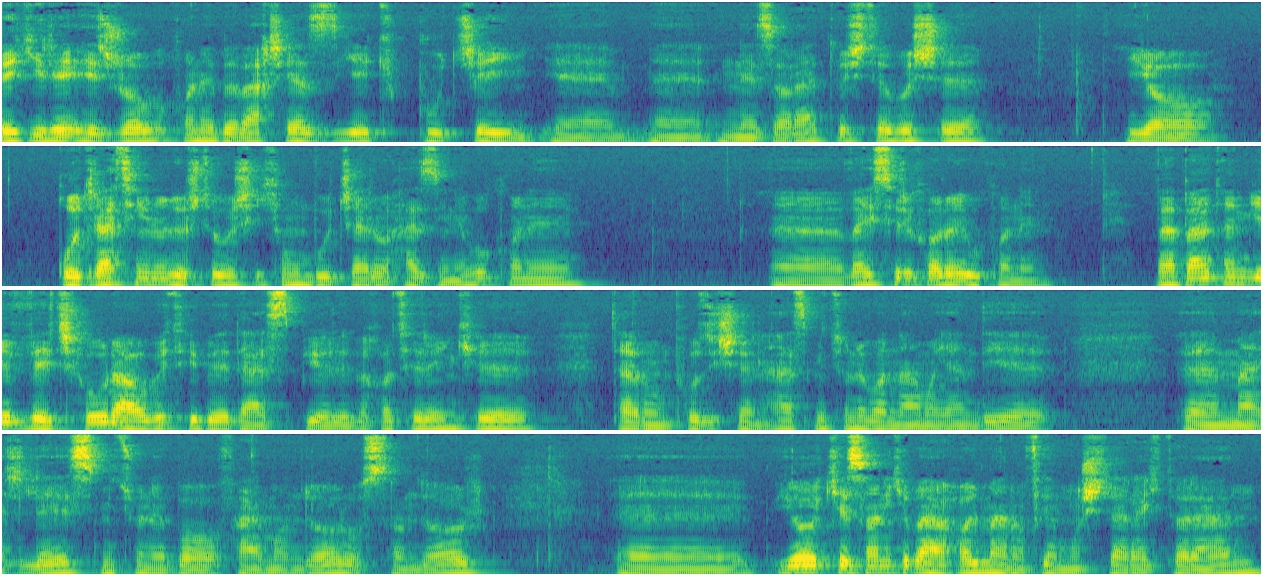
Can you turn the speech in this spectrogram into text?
بگیره اجرا بکنه به بخشی از یک بودجه نظارت داشته باشه یا قدرت اینو داشته باشه که اون بودجه رو هزینه بکنه و یه سری کارهایی بکنه. و بعد هم یه وجه و روابطی به دست بیاره به خاطر اینکه در اون پوزیشن هست. می‌تونه با نماینده مجلس می‌تونه با فرماندار استاندار یا کسانی که به حال منافع مشترک دارن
